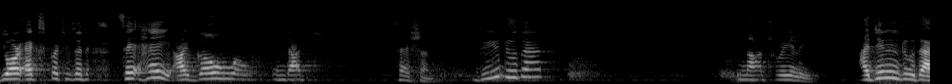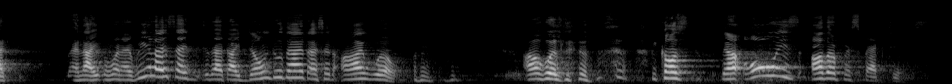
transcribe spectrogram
your expertise and say, hey, I go in that session. Do you do that? Not really. I didn't do that. And I, when I realized I, that I don't do that, I said, I will. I will do. because there are always other perspectives.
